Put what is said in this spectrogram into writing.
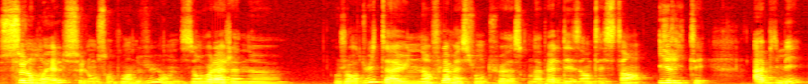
selon elle, selon son point de vue, en me disant voilà Jeanne, euh, aujourd'hui tu as une inflammation, tu as ce qu'on appelle des intestins irrités, abîmés,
